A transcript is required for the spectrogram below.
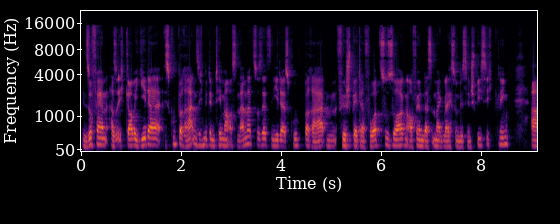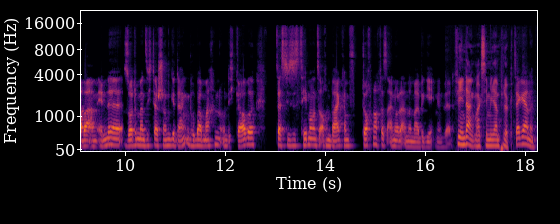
Insofern, also ich glaube, jeder ist gut beraten, sich mit dem Thema auseinanderzusetzen. Jeder ist gut beraten, für später vorzusorgen, auch wenn das immer gleich so ein bisschen spießig klingt. Aber am Ende sollte man sich da schon Gedanken drüber machen. Und ich glaube, dass dieses Thema uns auch im Wahlkampf doch noch das eine oder andere Mal begegnen wird. Vielen Dank, Maximilian Plück. Sehr gerne.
